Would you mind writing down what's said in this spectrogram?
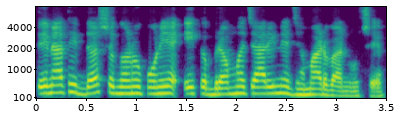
તેનાથી દસ ગણું પુણ્ય એક બ્રહ્મચારીને જમાડવાનું છે.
